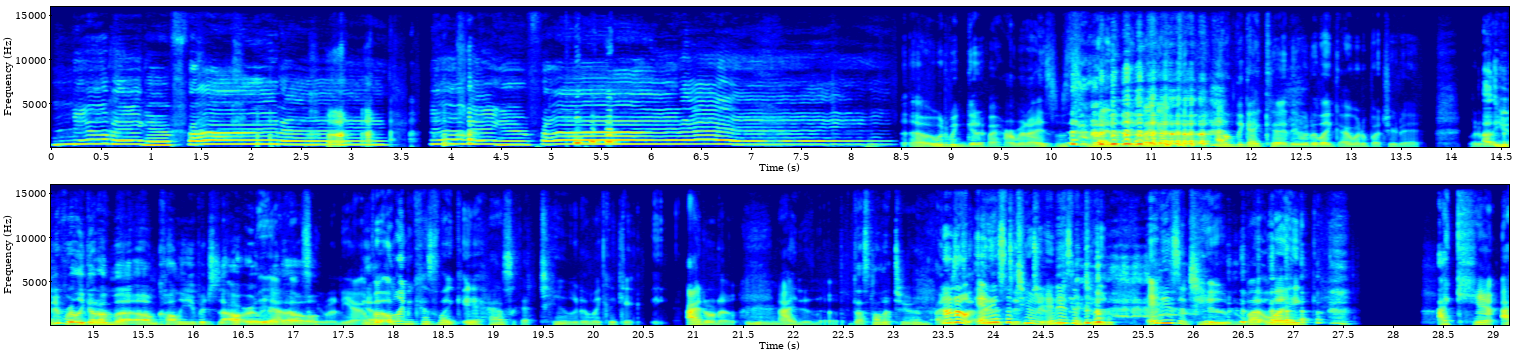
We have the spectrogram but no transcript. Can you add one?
New Banger Friday. New Banger Friday. oh it would have been good if i harmonized but i don't think like i could, i don't think i could it would have like i would have butchered it Uh, you did really good on the um calling you bitches out earlier though. yeah, that was a good one. Yeah. Yeah. but only because like it has like a tune and like like it, I don't know. Mm. I don't know. That's not a tune. I No, just no, did- I it is a tune. It is a tune. It is a tune, but like I can't I,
